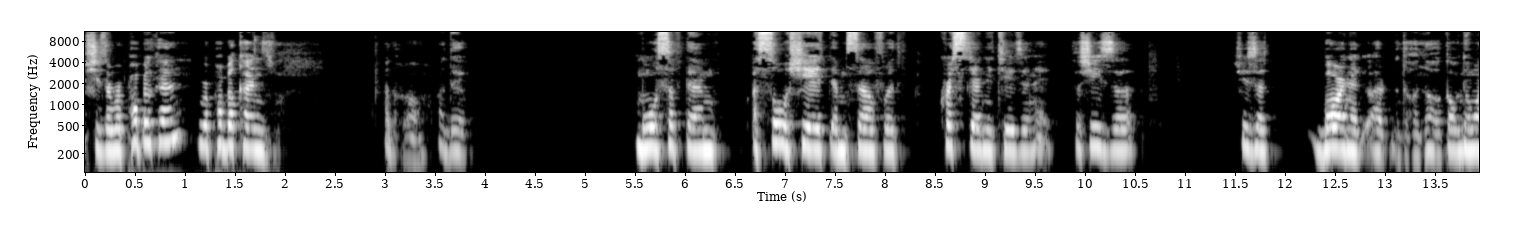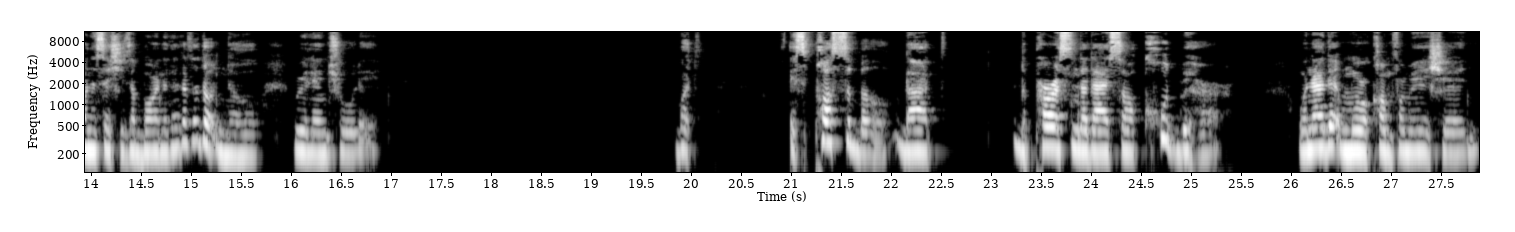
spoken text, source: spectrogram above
She's a Republican. Republicans, I don't know, they, most of them associate themselves with Christianity, isn't it? So she's a, she's a born again. I don't know. I don't want to say she's a born again because I don't know really and truly. But it's possible that the person that I saw could be her. When I get more confirmation,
